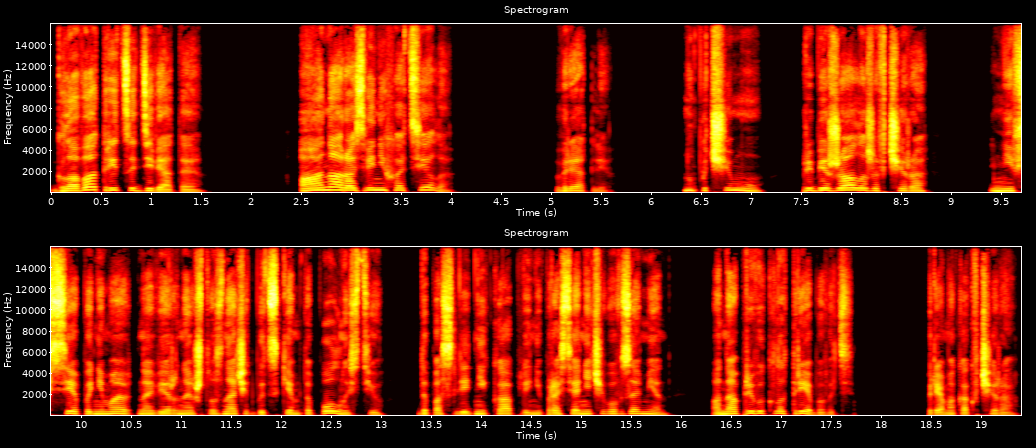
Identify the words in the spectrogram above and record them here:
Глава 39. А она разве не хотела? Вряд ли. Ну почему? Прибежала же вчера. Не все понимают, наверное, что значит быть с кем-то полностью, до последней капли, не прося ничего взамен. Она привыкла требовать. Прямо как вчера.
